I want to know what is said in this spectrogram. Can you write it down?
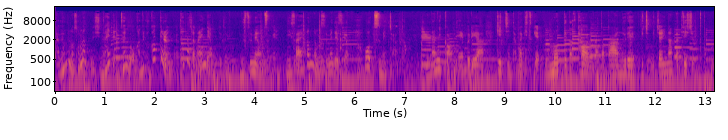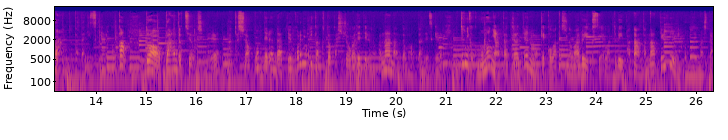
食べ物粗末にしないで。全部お金かかってるんだよ。ただじゃないんだよ」っていうふうに娘を詰める2歳半の娘ですよ。を詰めちゃうと。何かをテーブルやキッチン叩きつける。持ってたタオルだとか濡れびちゃびちゃになったティッシュとかバーンと叩けるとかドアをバーンと強く閉める私は怒ってるんだっていうこれも威嚇とか主張が出てるのかななんて思ったんですけどとにかく物に当たっちゃうっていうのも結構私の悪い癖悪いパターンだなっていうふうに思いました。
